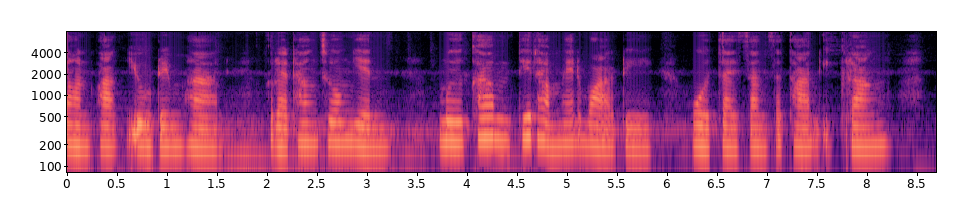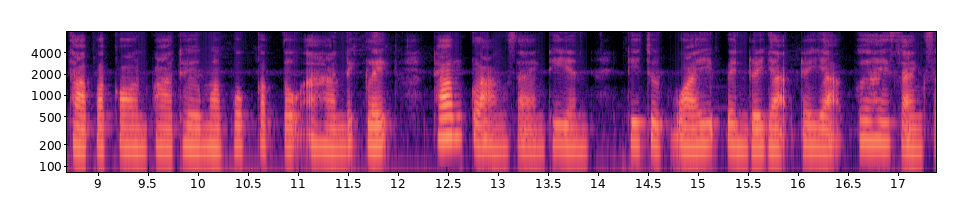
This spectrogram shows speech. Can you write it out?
นอนพักอยู่ริมหาด กระทั่งช่วงเย็น มือค่ำที่ทำให้วารีหัวใจสั่นสะท้านอีกครั้งถาปกรพาเธอมาพบกับโต๊ะอาหารเล็กๆ ท่ามกลางแสงเทียนที่จุดไว้เป็นระยะระยะเพื่อให้แสงส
